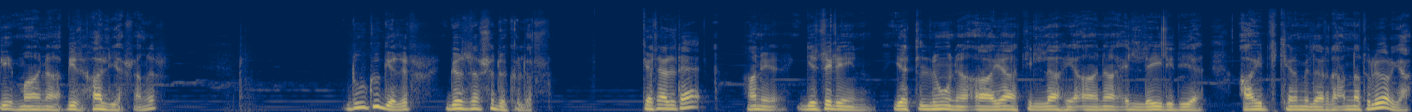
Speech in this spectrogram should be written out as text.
bir mana, bir hal yaşanır. Duygu gelir, gözyaşı dökülür. Genelde hani geceleyin yetlûne âyâtillâhi âna elleyli diye ayet-i kerimelerde anlatılıyor ya.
